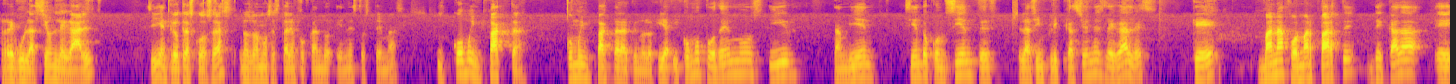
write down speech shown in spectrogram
regulación legal, ¿sí? entre otras cosas. Nos vamos a estar enfocando en estos temas y cómo impacta cómo impacta la tecnología y cómo podemos ir también siendo conscientes de las implicaciones legales que van a formar parte de cada eh,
